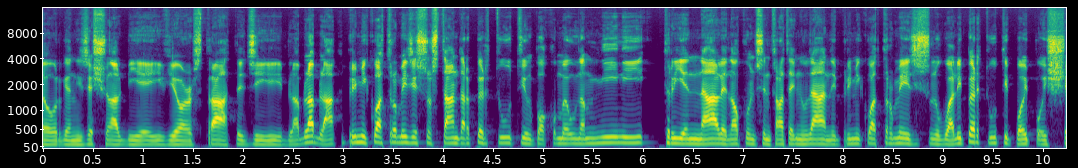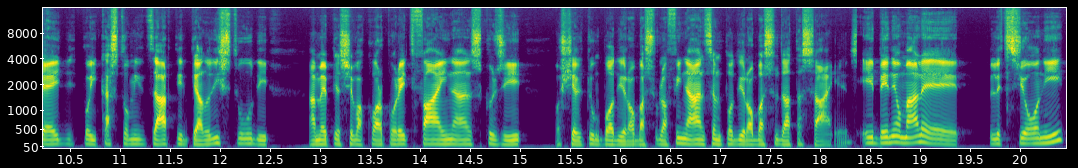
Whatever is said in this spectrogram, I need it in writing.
organizational behavior, strategy, bla bla bla. I primi quattro mesi sono standard per tutti, un po' come una mini triennale no? concentrata in un anno. I primi quattro mesi sono uguali per tutti, poi puoi scegliere, puoi customizzarti il piano di studi. A me piaceva corporate finance, così ho scelto un po' di roba sulla finanza, un po' di roba su data science. E bene o male lezioni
